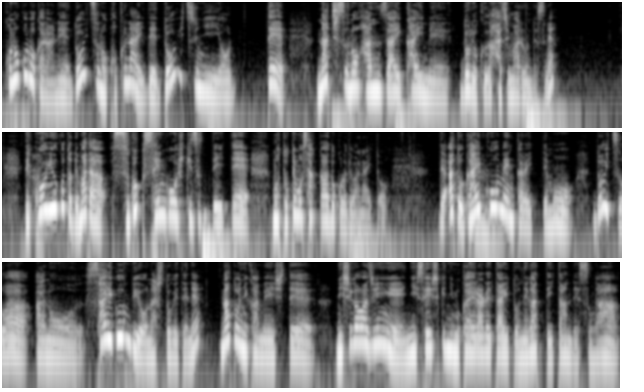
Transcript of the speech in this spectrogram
この頃からねドイツの国内でドイツによってナチスの犯罪解明努力が始まるんですね。でこういうことでまだすごく戦後を引きずっていてもうとてもサッカーどころではないと。であと外交面から言っても、うん、ドイツはあの再軍備を成し遂げてね NATO に加盟して西側陣営に正式に迎えられたいと願っていたんですが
